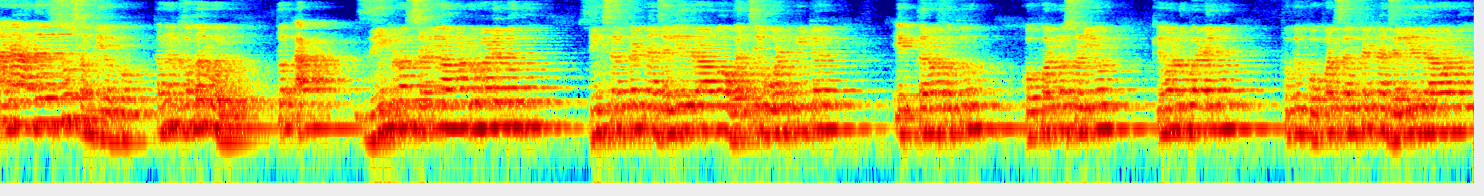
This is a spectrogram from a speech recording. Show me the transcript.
આના આધારે શું સમજી શકો? તમને ખબર હોય તો આ ઝિંક નો સળિયો આમાં ડુબાડેલો હતો. ઝિંક સલ્ફેટ ના જલીય દ્રાવણમાં વચ્ચે વોલ્ટમીટર એક તરફ હતું કોપર નો સળિયો કેમાં ડૂબાડેલો? તો કે કોપર સલ્ફેટ ના જલીય દ્રાવણમાં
